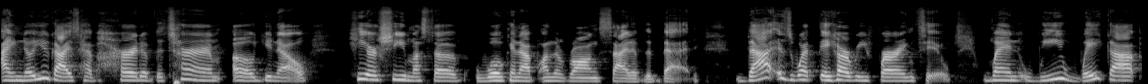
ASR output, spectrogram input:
I know you guys have heard of the term, oh, you know, he or she must have woken up on the wrong side of the bed. That is what they are referring to. When we wake up,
